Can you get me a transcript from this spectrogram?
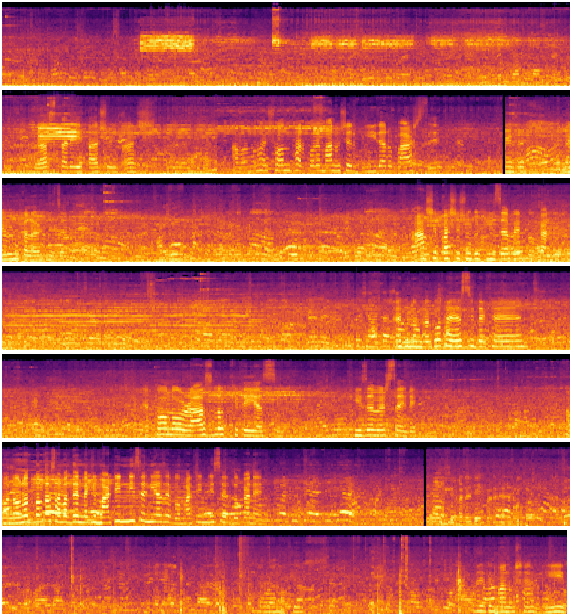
এই পাশ, ওই পাশ। আমার মনে হয় সন্ধ্যার পরে মানুষের ভিড় আরও বাড়ছে। মেরুন কালার হিজাব আশেপাশে শুধু হিজাবের দোকান। এখন আমরা কোথায় আছি দেখেন? এখনও রাজলক্ষ্মীতেই আছি, হিজাবের সাইডে আমার ননদ বলতেছে আমাদের নাকি মাটির নিচে নিয়ে যাব, মাটির নিচের দোকানে। মানুষের ভিড়।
